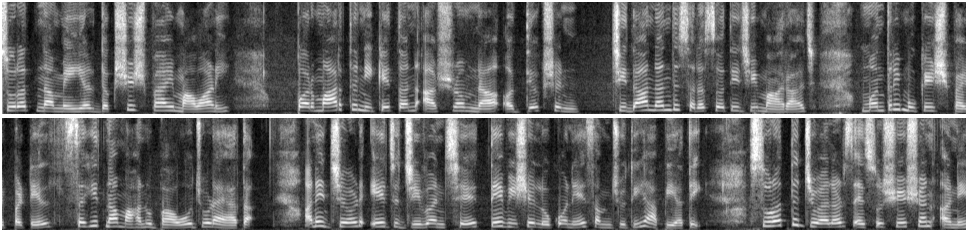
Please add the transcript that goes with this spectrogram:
સુરતના મેયર દક્ષિશભાઈ માવાણી, પરમાર્થ નિકેતન આશ્રમના અધ્યક્ષ ચિદાનંદ સરસ્વતીજી મહારાજ, મંત્રી મુકેશભાઈ પટેલ સહિતના મહાનુભાવો જોડાયા હતા. અને જળ એ જ જીવન છે તે વિશે લોકોને સમજૂતી આપી હતી. સુરત જ્વેલર્સ એસોસિએશન અને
